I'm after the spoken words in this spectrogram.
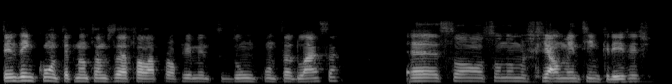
Tendo em conta que não estamos a falar propriamente de um ponta de lança, uh, são, são números realmente incríveis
